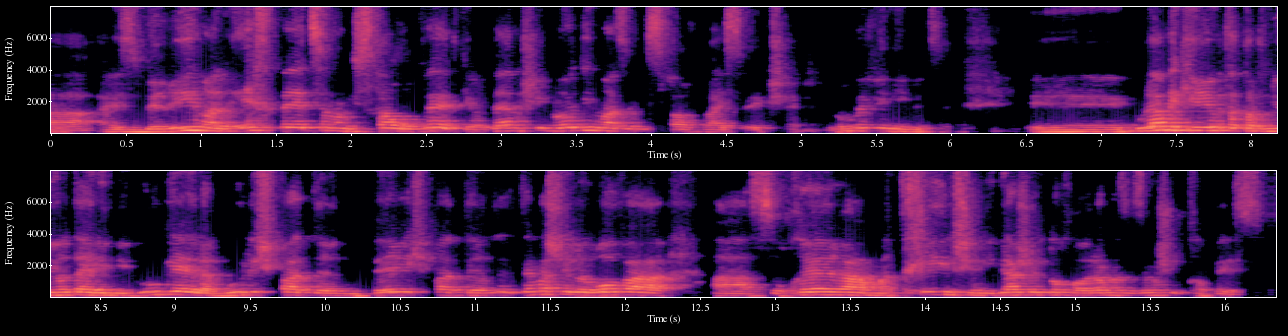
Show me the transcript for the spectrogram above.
ההסברים על איך בעצם המסחר עובד, כי הרבה אנשים לא יודעים מה זה מסחר price action, לא מבינים את זה. אה, כולם מכירים את התבניות האלה מגוגל, ה bullish pattern, bearish pattern, זה, זה מה שלרוב הסוחר המתחיל שניגש לתוך העולם הזה, זה מה שהוא מחפש.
